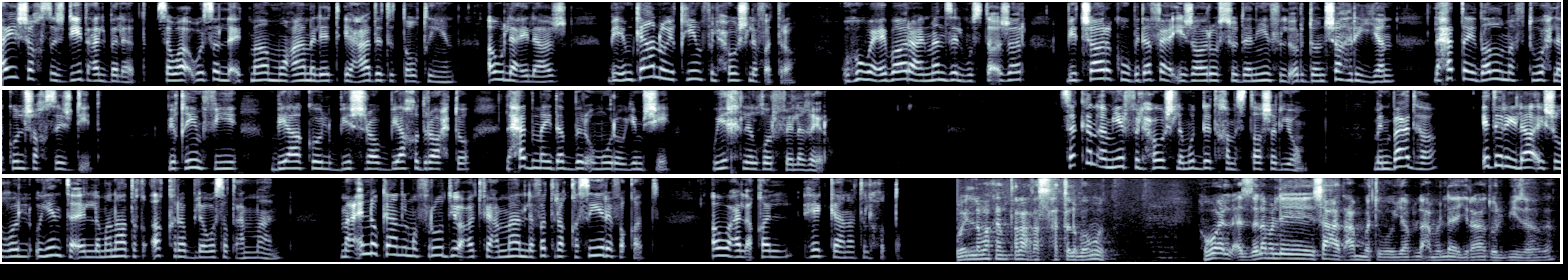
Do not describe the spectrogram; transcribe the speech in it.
أي شخص جديد على البلد سواء وصل لإتمام معاملة إعادة التوطين أو لعلاج بإمكانه يقيم في الحوش لفترة. وهو عبارة عن منزل مستأجر بيتشاركوا بدفع إيجاره السودانيين في الأردن شهرياً لحتى يضل مفتوح لكل شخص جديد. بيقيم فيه بيأكل بيشرب بياخد راحته لحد ما يدبر أموره ويمشي ويخلي الغرفة لغيره. سكن أمير في الحوش لمدة 15 يوم. من بعدها قدر يلاقي شغل وينتقل لمناطق أقرب لوسط عمان مع إنه كان المفروض يقعد في عمان لفترة قصيرة فقط أو على الأقل هيك كانت الخطة. وإلا ما كان طلعت أصلاً حتى لو بموت هو الزلمة اللي ساعد عمته وجاب له عمل لها إجراءات والفيزا هذا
